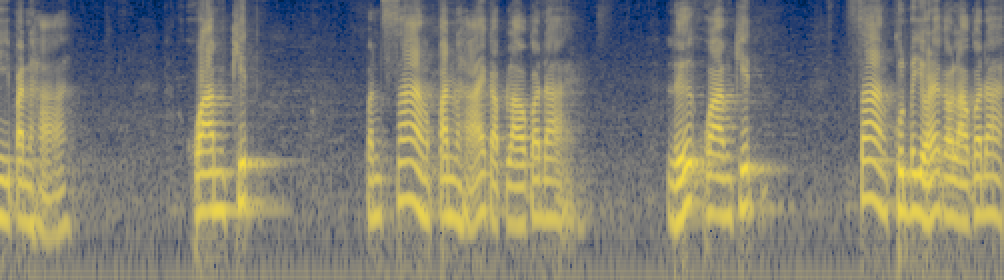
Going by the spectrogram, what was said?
มีปัญหา ความคิดมันสร้างปัญหาให้กับเราก็ได้ หรือความคิดสร้างคุณประโยชน์ให้กับเราก็ได้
